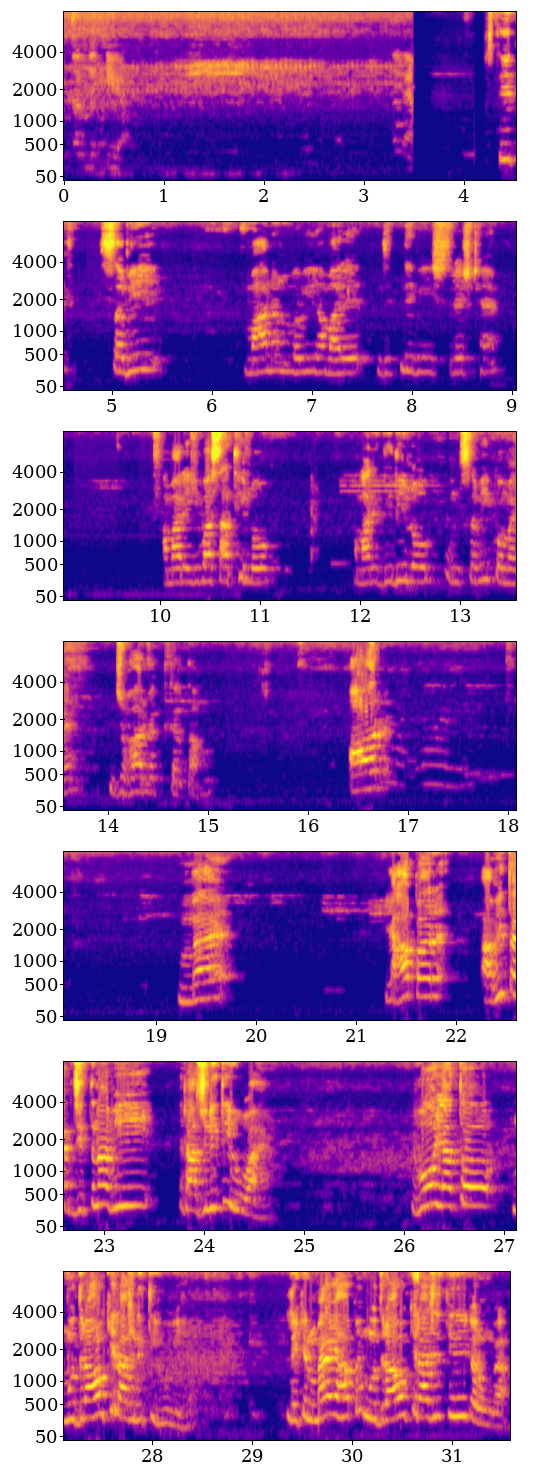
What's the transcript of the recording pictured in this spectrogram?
उधर देखिएगा स्थित सभी महान अनुभवी हमारे जितने भी श्रेष्ठ हैं, हमारे युवा साथी लोग, हमारे दीदी लोग, उन सभी को मैं जोहार व्यक्त करता हूँ। और मैं यहाँ पर अभी तक जितना भी राजनीति हुआ है, वो या तो मुद्राओं की राजनीति हुई है, लेकिन मैं यहाँ पे मुद्राओं की राजनीति नहीं करूँगा,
